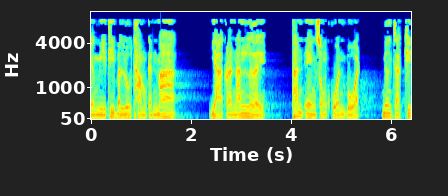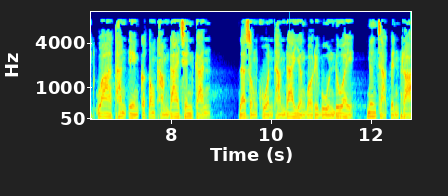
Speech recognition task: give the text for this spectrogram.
ยังมีที่บรรลุธรรมกันมาก อย่ากระนั้นเลย ท่านเองสมควรบวช เนื่องจากคิดว่าท่านเองก็ต้องทำได้เช่นกัน และสมควรทำได้อย่างบริบูรณ์ด้วย เนื่องจากเป็นพระ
